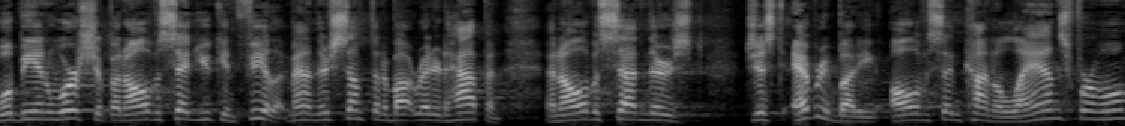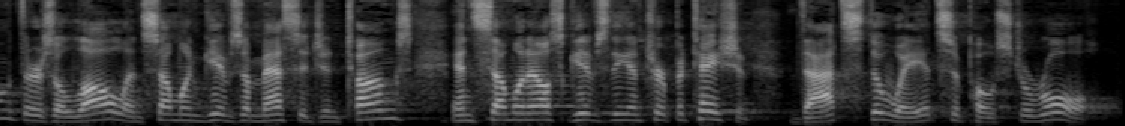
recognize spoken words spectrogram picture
will be in worship, and all of a sudden you can feel it. Man, there's something about ready to happen. And all of a sudden, there's just everybody all of a sudden kind of lands for a moment. There's a lull, and someone gives a message in tongues, and someone else gives the interpretation. That's the way it's supposed to roll.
